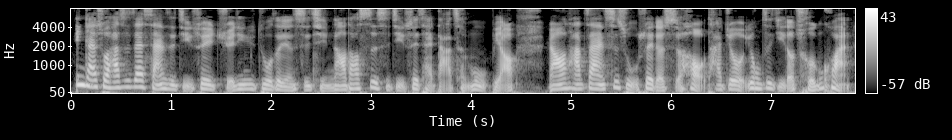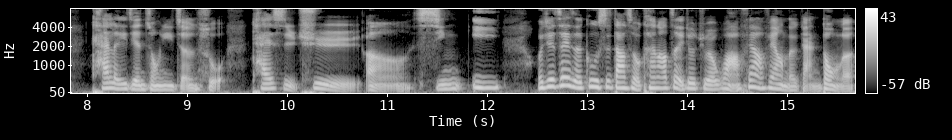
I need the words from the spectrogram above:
应该说他是在三十几岁决定去做这件事情，然后到四十几岁才达成目标。然后他在四十五岁的时候，他就用自己的存款开了一间中医诊所，开始去呃行医。我觉得这则故事当时我看到这里就觉得哇，非常非常的感动了。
